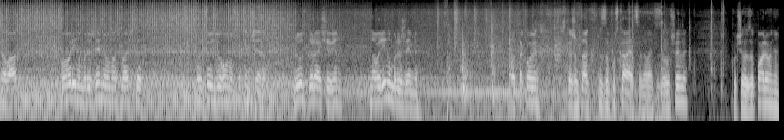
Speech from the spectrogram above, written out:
же лад. В аварійному режимі у нас, бачите, працює двигун ось таким чином. Плюс, до речі, він на аварійному режимі. От тако він, скажімо так, запускається. Давайте заглушили, включили запалювання.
